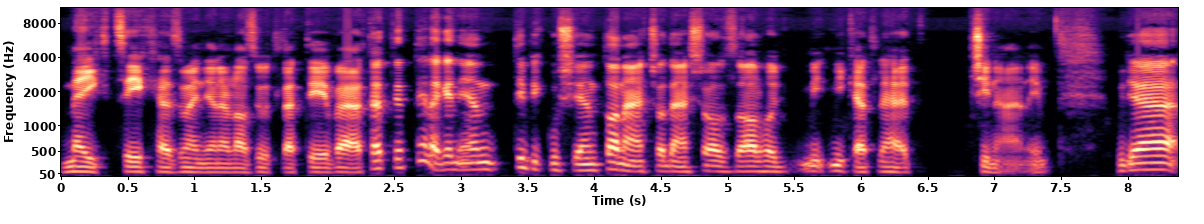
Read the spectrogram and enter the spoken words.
melyik céghez menjen el az ötletével. Tehát tényleg egy ilyen tipikus ilyen tanácsadás azzal, hogy mi, miket lehet csinálni. Ugye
